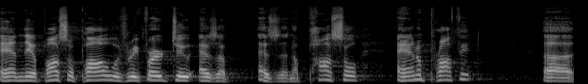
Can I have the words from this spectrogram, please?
And the apostle Paul was referred to as, a, as an apostle and a prophet. Uh,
